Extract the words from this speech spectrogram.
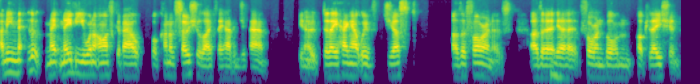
I mean, look, maybe you want to ask about what kind of social life they have in Japan. You know, do they hang out with just other foreigners, other mm. uh, foreign-born population?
